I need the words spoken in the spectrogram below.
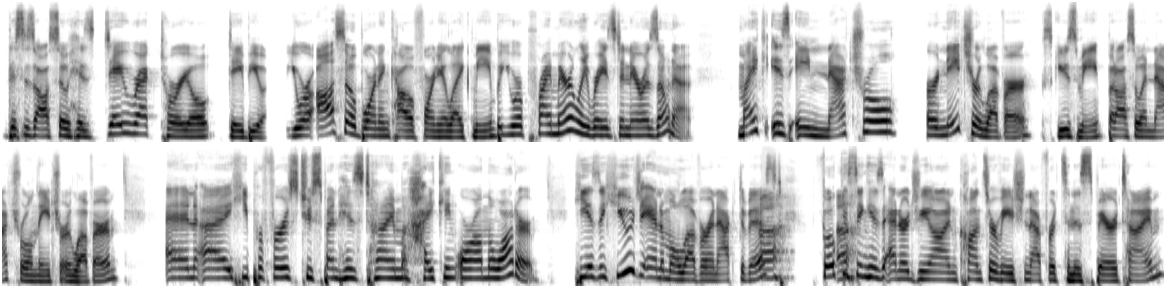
This is also his directorial debut. You were also born in California like me, but you were primarily raised in Arizona. Mike is a natural or nature lover, excuse me, but also a natural nature lover. And uh, he prefers to spend his time hiking or on the water. He is a huge animal lover and activist. Uh, focusing uh. his energy on conservation efforts in his spare time.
